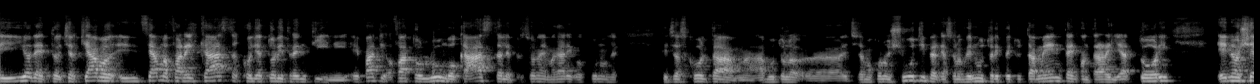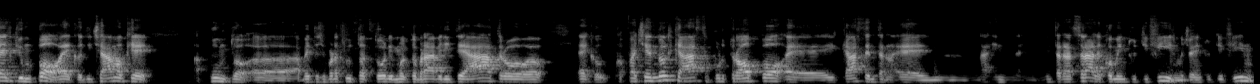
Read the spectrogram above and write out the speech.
io ho detto cerchiamo, iniziamo a fare il cast con gli attori trentini, infatti ho fatto un lungo cast, le persone, magari qualcuno che, che ci ascolta avuto, uh, ci siamo conosciuti perché sono venuto ripetutamente a incontrare gli attori e ne ho scelti un po', ecco, diciamo che appunto uh, avete soprattutto attori molto bravi di teatro, ecco, facendo il cast purtroppo eh, il cast interna è in, in, internazionale come in tutti i film, cioè in tutti i film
